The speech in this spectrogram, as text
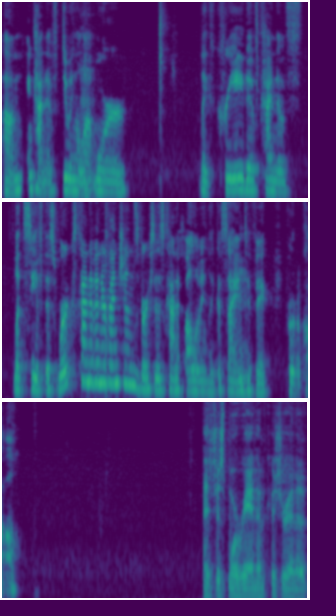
um, and kind of doing a lot more like creative kind of let's see if this works kind of interventions versus kind of following like a hmm. scientific protocol. And it's just more random because you're in a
